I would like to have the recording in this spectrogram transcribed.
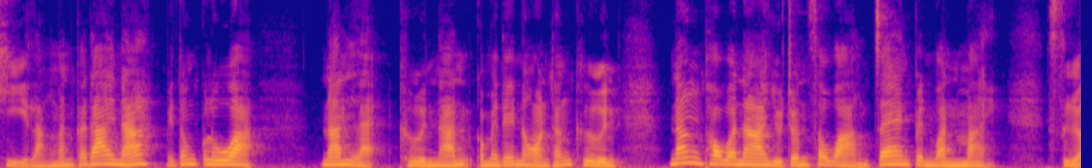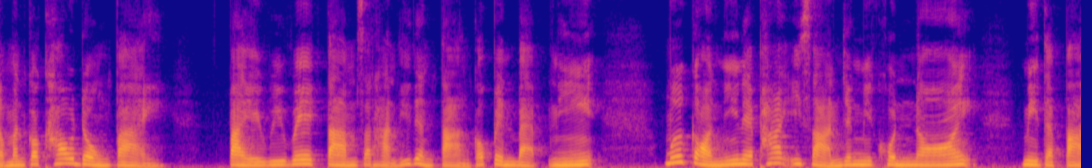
ขี่หลังมันก็ได้นะ ไม่ต้องกลัว นั่นแหละ คืนนั้นก็ไม่ได้นอนทั้งคืน นั่งภาวนาอยู่จนสว่างแจ้งเป็นวันใหม่ เสือมันก็เข้าดงไป ไปวิเวกตามสถานที่ต่างๆ ก็เป็นแบบนี้ เมื่อก่อนนี้ในภาคอีสานยังมีคนน้อย มีแต่ป่า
